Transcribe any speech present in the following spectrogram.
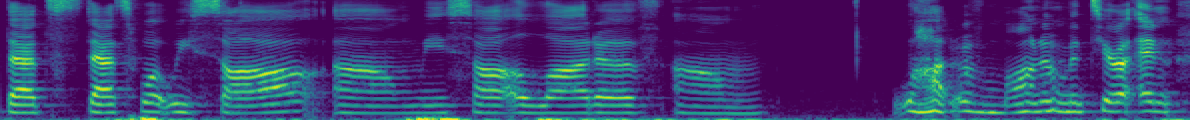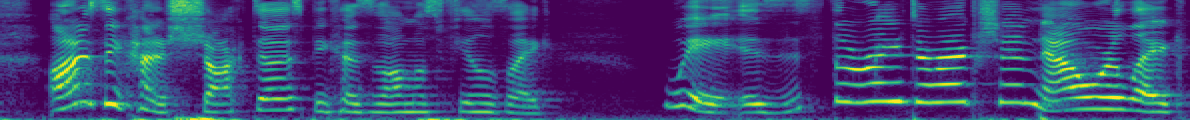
that's that's what we saw. Um, we saw a lot of um, lot of mono material, and honestly, kind of shocked us because it almost feels like, wait, is this the right direction? Now we're like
